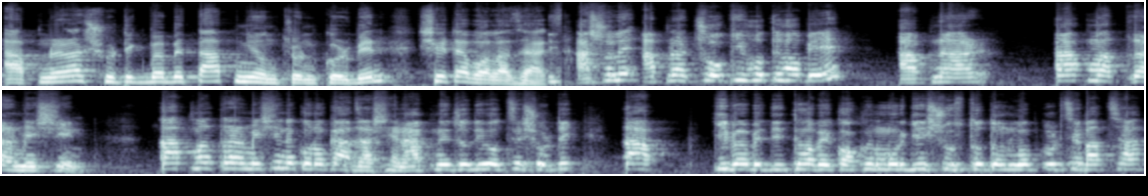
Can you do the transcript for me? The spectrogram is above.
আপনারা সঠিকভাবে তাপ নিয়ন্ত্রণ করবেন, সেটা বলা যাক। আসলে আপনার চৌকি হতে হবে আপনার তাপমাত্রার মেশিন। তাপমাত্রার মেশিনে কোনো কাজ আসে না। আপনি যদি হচ্ছে সঠিক তাপ কীভাবে দিতে হবে? কখন মুরগি সুস্থতা অনুভব করছে বাচ্চা?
